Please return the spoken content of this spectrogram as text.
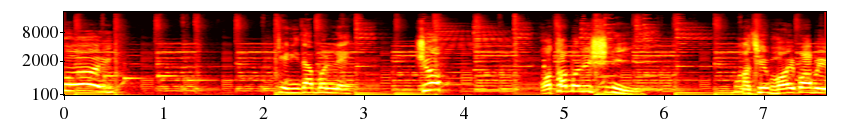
কই? টেনিদা বললে চুপ কথা বলিসনি মাছে ভয় পাবে।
